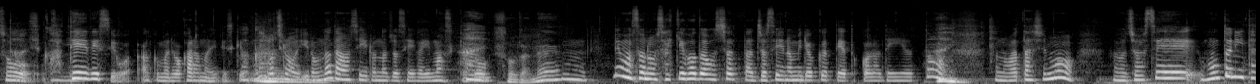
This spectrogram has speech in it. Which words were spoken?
そう家庭ですよ。あくまでわからないですけど、もちろんいろんな男性いろんな女性がいますけど、はい。そうだうね。ん、でもその先ほどおっしゃった女性の魅力っていうところで言うと、はい。その私も女性本当に例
